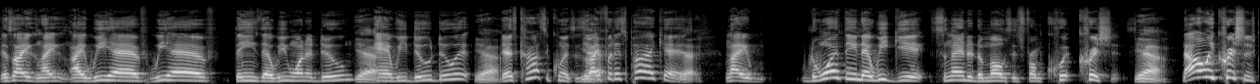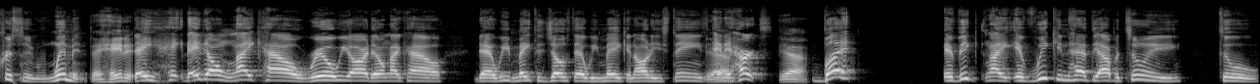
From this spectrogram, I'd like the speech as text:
It's like like like we have we have things that we want to do. Yeah. And we do do it. Yeah. There's consequences. Yeah. Like for this podcast. Yeah. Like the one thing that we get slandered the most is from qu- Christians. Yeah. Not only Christians, Christian women. They hate it. They hate. They don't like how real we are. They don't like how that we make the jokes that we make and all these things, and it hurts. Yeah. But if it like if we can have the opportunity to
